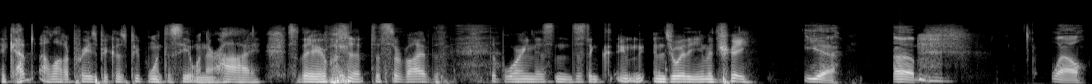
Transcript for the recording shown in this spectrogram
it got a lot of praise because people went to see it when they're high, so they're able to, to survive the, the boringness and just en- en- enjoy the imagery. Yeah. Um, well,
